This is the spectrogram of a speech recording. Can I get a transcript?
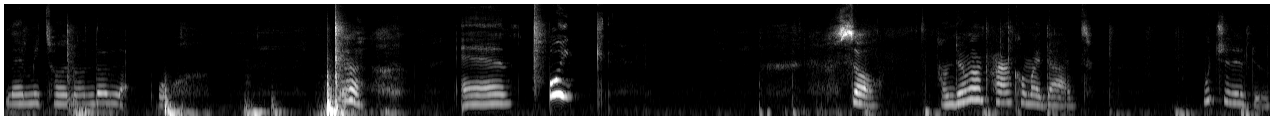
Let me turn on the light. Oh. And boink! So, I'm doing a prank on my dad. What should I do?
